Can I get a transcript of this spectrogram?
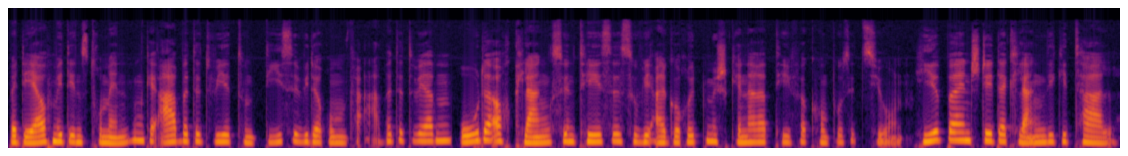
bei der auch mit Instrumenten gearbeitet wird und diese wiederum verarbeitet werden, oder auch Klangsynthese sowie algorithmisch-generativer Komposition. Hierbei entsteht der Klang digital,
